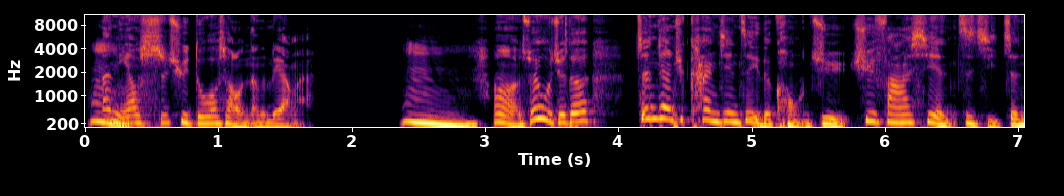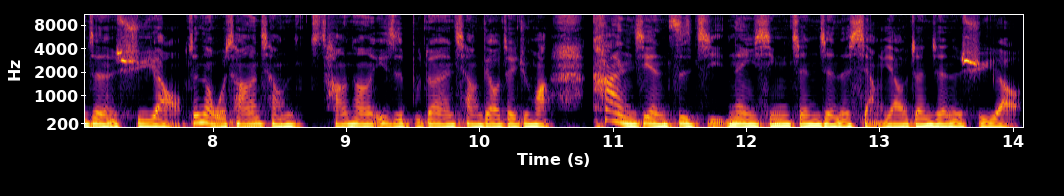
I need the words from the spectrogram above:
嗯、那你要失去多少能量啊？嗯嗯，所以我觉得真正去看见自己的恐惧，去发现自己真正的需要，真的，我常常常常常一直不断的强调这句话：看见自己内心真正的想要、真正的需要，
